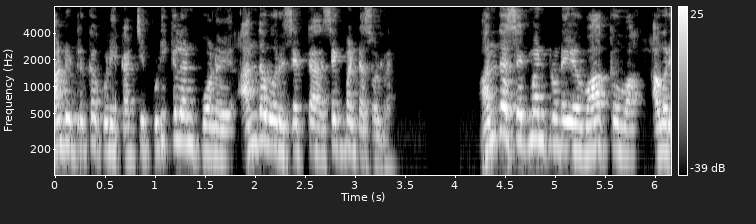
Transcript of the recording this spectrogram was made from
ஆண்டுட்டு இருக்கக்கூடிய கட்சி பிடிக்கலன்னு போன அந்த ஒரு செக்ட செக்மெண்ட்டை சொல்றேன். அந்த செக்மெண்ட்டுடைய வாக்கு வா- அவர்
